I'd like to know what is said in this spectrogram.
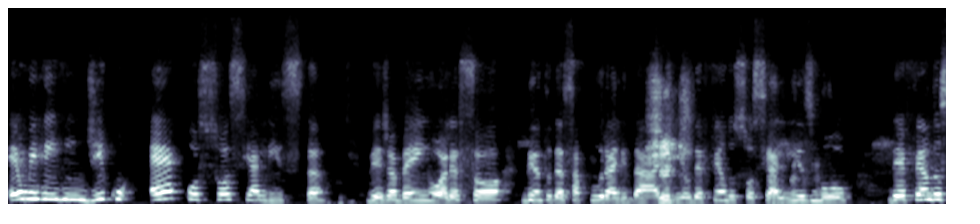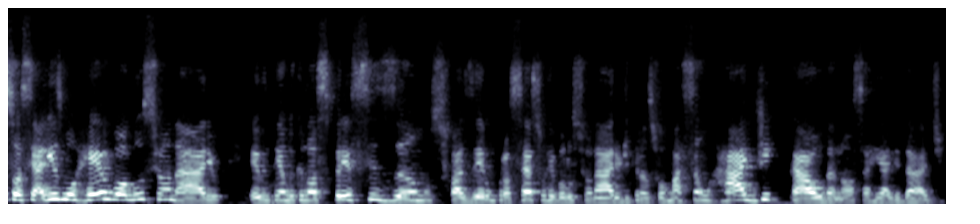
Eu me reivindico ecossocialista. Veja bem, olha só, dentro dessa pluralidade, Chique. eu defendo o socialismo Defendo o socialismo revolucionário. Eu entendo que nós precisamos fazer um processo revolucionário de transformação radical da nossa realidade.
